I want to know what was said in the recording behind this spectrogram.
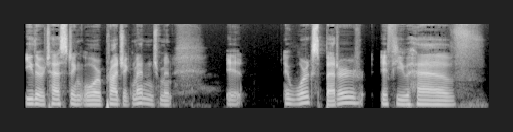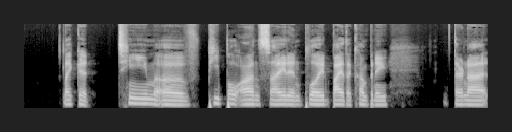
either testing or project management, it it works better if you have like a team of people on site employed by the company. They're not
